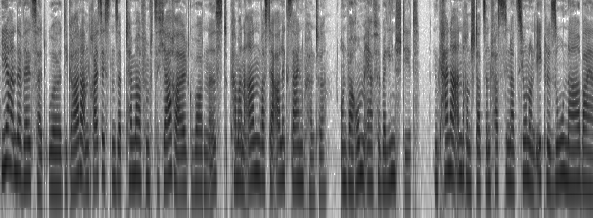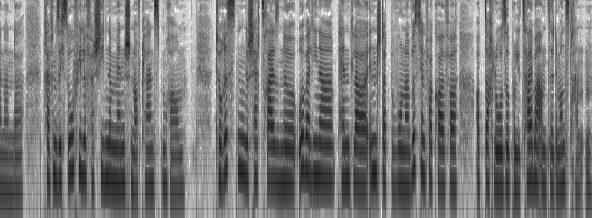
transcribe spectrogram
Hier an der Weltzeituhr, die gerade am 30. September 50 Jahre alt geworden ist, kann man ahnen, was der Alex sein könnte und warum er für Berlin steht. In keiner anderen Stadt sind Faszination und Ekel so nahe beieinander, treffen sich so viele verschiedene Menschen auf kleinstem Raum. Touristen, Geschäftsreisende, Urberliner, Pendler, Innenstadtbewohner, Würstchenverkäufer, Obdachlose, Polizeibeamte, Demonstranten.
